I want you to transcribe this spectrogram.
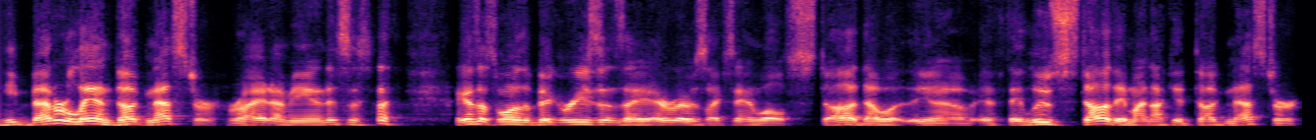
he better land Doug Nester, right? I mean, this is I guess that's one of the big reasons I everybody was like saying, well, stud, that was you know, if they lose stud, they might not get Doug Nester.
